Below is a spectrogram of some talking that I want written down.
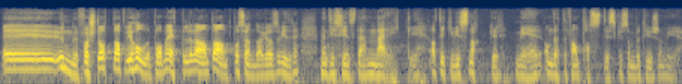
eh, underforstått at vi holder på med et eller annet annet på søndager osv. Men de syns det er merkelig at ikke vi snakker mer om dette fantastiske som betyr så mye.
